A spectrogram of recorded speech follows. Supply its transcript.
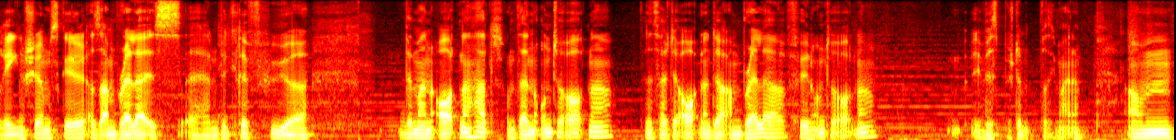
Regenschirm-Skill. Also Umbrella ist äh, ein Begriff für, wenn man Ordner hat und dann Unterordner, dann ist halt der Ordner der Umbrella für den Unterordner. Ihr wisst bestimmt, was ich meine. Ähm,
